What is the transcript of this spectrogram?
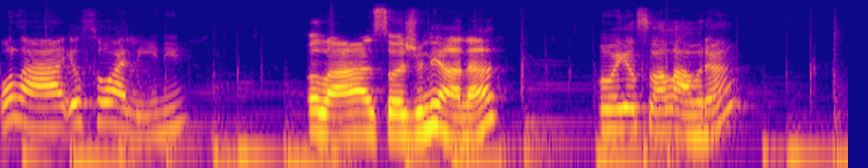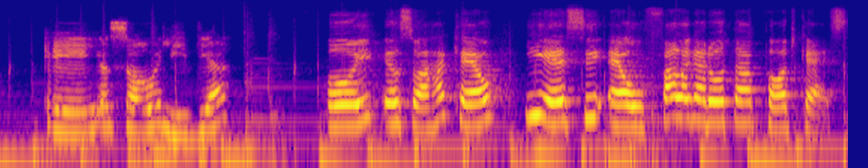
Olá, eu sou a Aline. Olá, eu sou a Juliana. Oi, eu sou a Laura. Ei, eu sou a Olivia. Oi, eu sou a Raquel e esse é o Fala Garota Podcast.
